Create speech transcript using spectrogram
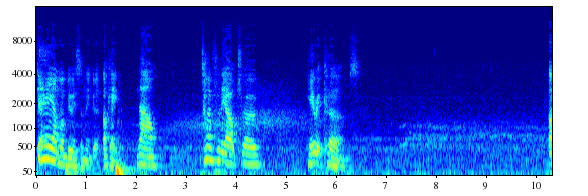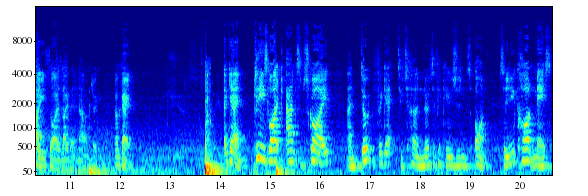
damn, I'm doing something good. Okay, now, time for the outro. Here it comes. Oh, you thought I was like that? No, I'm joking. Okay. Again, please like and subscribe, and don't forget to turn notifications on so you can't miss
